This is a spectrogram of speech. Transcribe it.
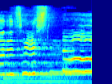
what is his?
